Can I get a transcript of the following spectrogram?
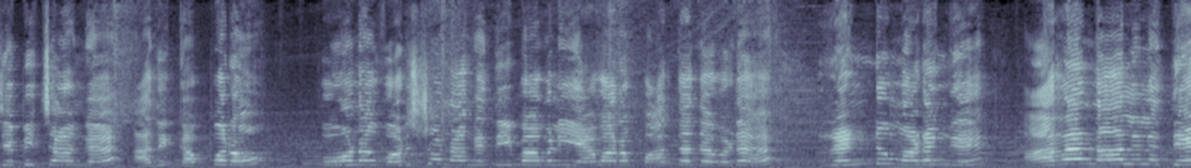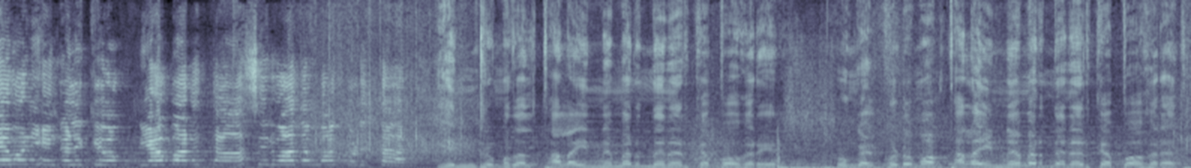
ஜெபிச்சாங்க. அதுக்கப்புறம் போன வருஷம் நாங்கள் தீபாவளி வியாபாரம் பார்த்ததை விட ரெண்டு மடங்கு அரை நாளில் தேவன் எங்களுக்கு வியாபாரத்தை ஆசீர்வாதமாக கொடுத்தார். இன்று முதல் தலை நிமிர்ந்து நிற்க போகிறீர்கள் உங்கள் குடும்பம் தலை நிமிர்ந்து நிற்க போகிறது.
